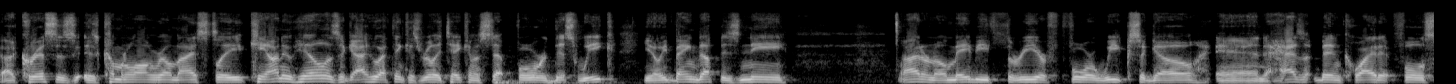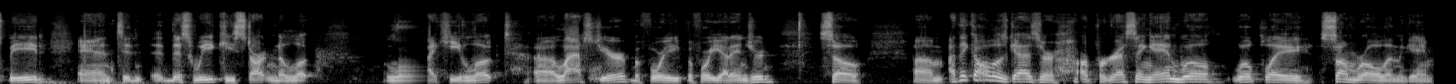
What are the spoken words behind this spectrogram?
uh, Chris is is coming along real nicely. Keanu Hill is a guy who I think has really taken a step forward this week. You know, he banged up his knee. I don't know, maybe three or four weeks ago, and hasn't been quite at full speed. And to this week, he's starting to look like he looked uh, last year before he before he got injured. So um, I think all those guys are are progressing and will will play some role in the game.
